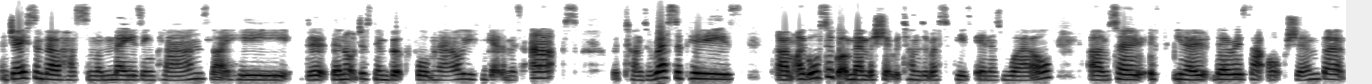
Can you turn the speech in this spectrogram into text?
And Jason Vale has some amazing plans. Like he, they're not just in book form now. You can get them as apps with tons of recipes. Um, I've also got a membership with tons of recipes in as well. Um, so if you know there is that option, but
